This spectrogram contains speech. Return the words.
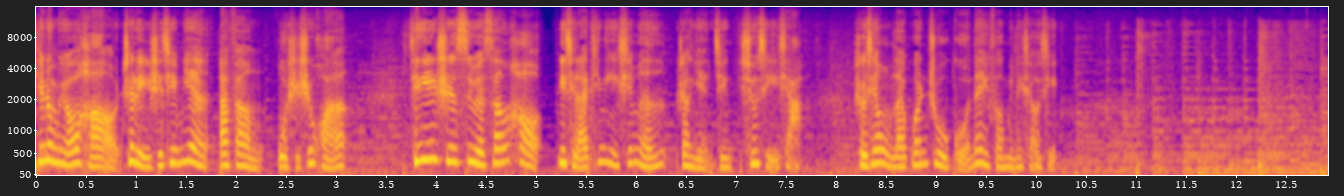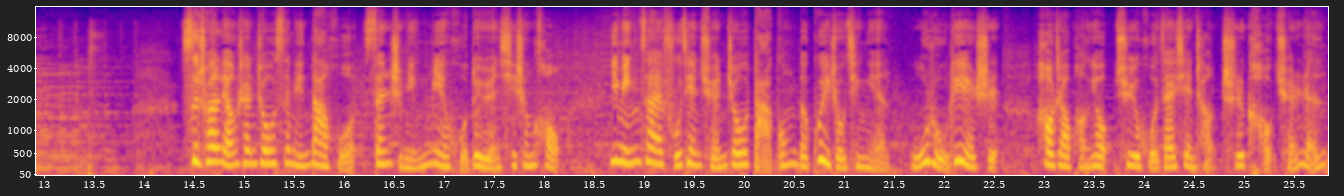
听众朋友好，这里是界面 FM，我是施华。今天是四月三号，一起来听听新闻，让眼睛休息一下。首先，我们来关注国内方面的消息。四川凉山州森林大火，三十名灭火队员牺牲后，一名在福建泉州打工的贵州青年侮辱烈士，号召朋友去火灾现场吃烤全人，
